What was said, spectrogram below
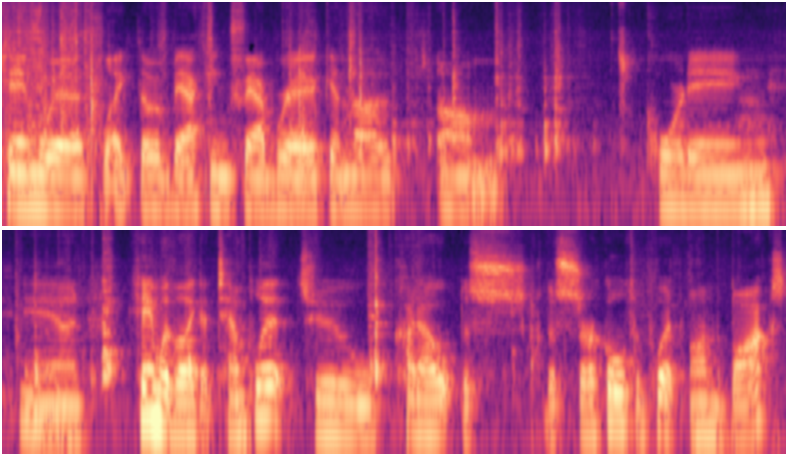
came with like the backing fabric and the um, cording and came with like a template to cut out the the circle to put on the box.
